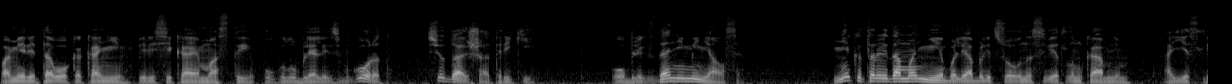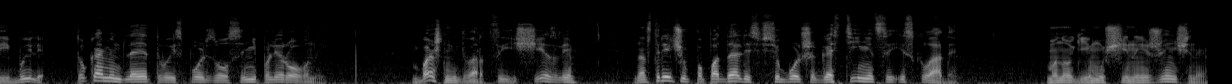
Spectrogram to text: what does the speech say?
По мере того, как они, пересекая мосты, углублялись в город, все дальше от реки, облик зданий менялся. Некоторые дома не были облицованы светлым камнем, а если и были, то камень для этого использовался неполированный. Башни дворцы исчезли, навстречу попадались все больше гостиницы и склады. Многие мужчины и женщины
